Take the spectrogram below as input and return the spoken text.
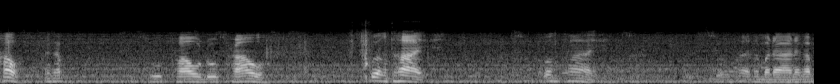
เข้านะครับ ดูเพลาดูเพลาเบื้องท้ายเบื้องท้ายเบื้องท้ายธรรมดานะครับ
